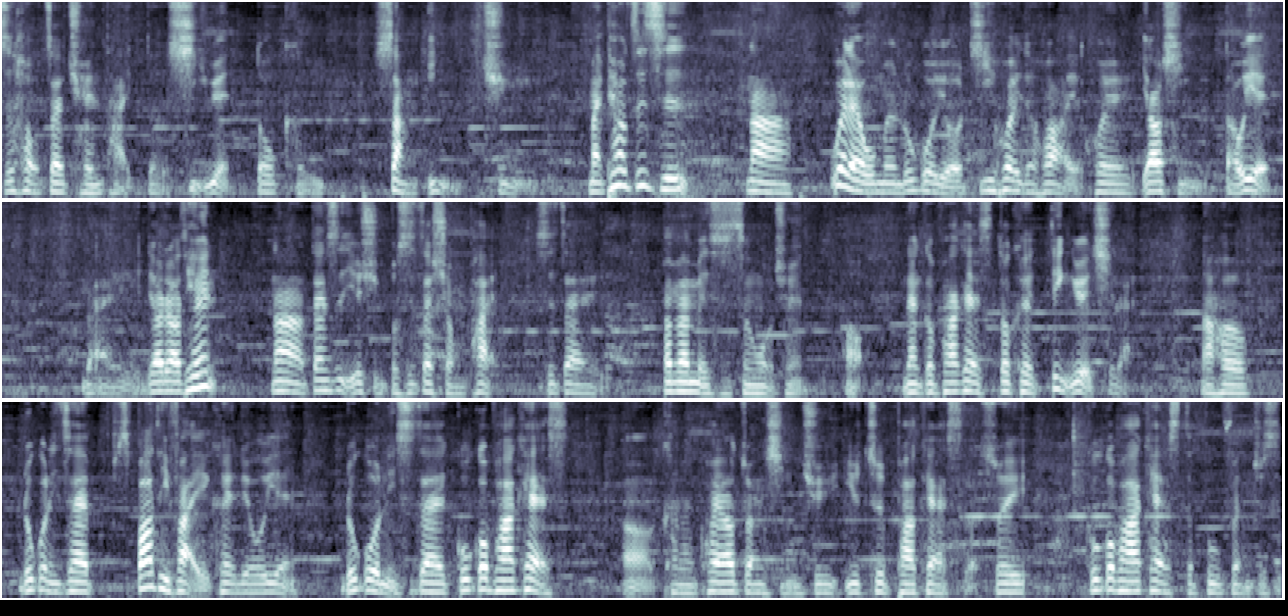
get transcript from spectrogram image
之后，在全台的戏院都可以上映，去买票支持。那未来我们如果有机会的话，也会邀请导演来聊聊天。那但是也许不是在熊派，是在斑斑美食生活圈。好，两个 podcast 都可以订阅起来。然后，如果你在 Spotify 也可以留言。如果你是在 Google Podcast，呃，可能快要转型去 YouTube Podcast 了，所以。Google Podcast 的部分就是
